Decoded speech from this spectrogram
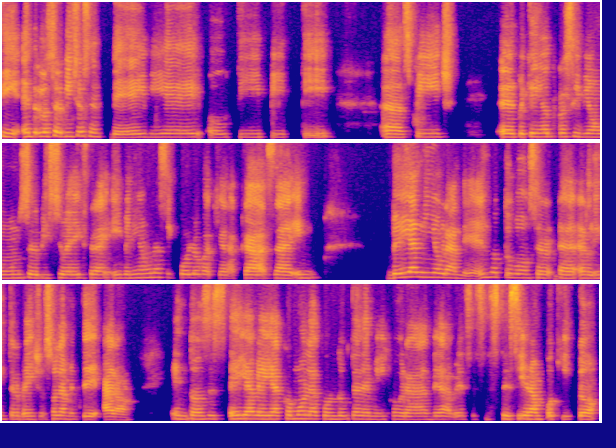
Sí, entre los servicios de ABA, OT, PT, uh, speech, el pequeño recibió un servicio extra y venía una psicóloga aquí a la casa y veía al niño grande. Él no tuvo uh, early intervention, solamente Aaron. Entonces ella veía cómo la conducta de mi hijo grande a veces este, sí era un poquito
